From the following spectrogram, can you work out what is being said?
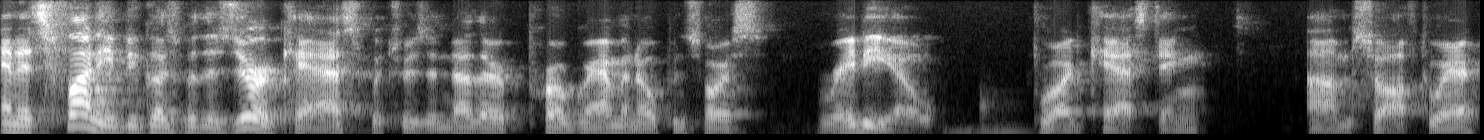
And it's funny because with Azuracast, which was another program, an open source radio broadcasting um, software,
